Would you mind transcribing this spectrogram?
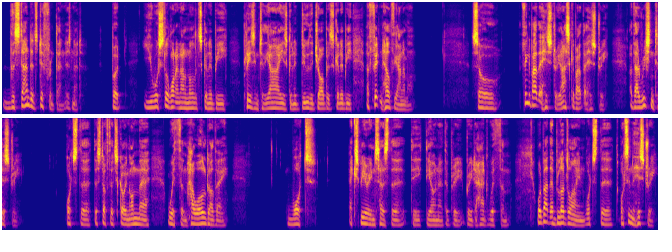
the standard's different then, isn't it? But you will still want an animal that's going to be pleasing to the eye, is going to do the job, is going to be a fit and healthy animal. So think about their history, ask about their history, uh, their recent history. What's the, the stuff that's going on there with them? How old are they? What experience has the, the, the owner, the breeder had with them? What about their bloodline? What's the what's in the history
